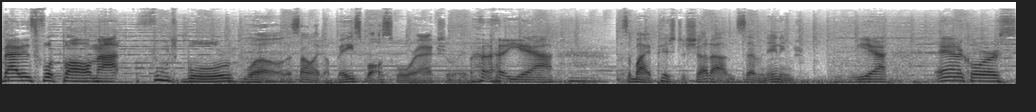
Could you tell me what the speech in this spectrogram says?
That is football, not football. Whoa, that sounds like a baseball score, actually. yeah. Somebody pitched a shutout in seven innings. Yeah. And of course,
